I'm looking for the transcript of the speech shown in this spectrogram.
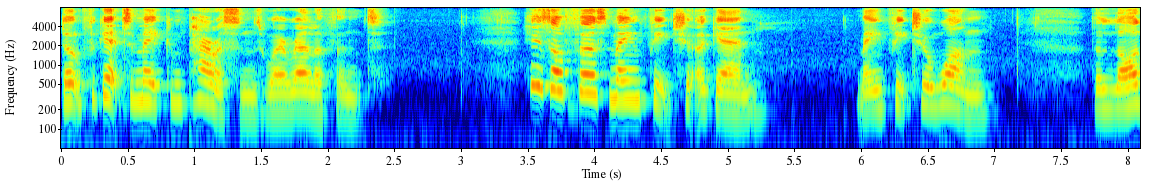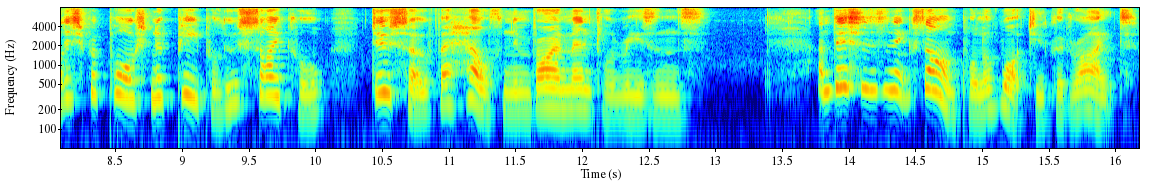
Don't forget to make comparisons where relevant. Here's our first main feature again. Main feature 1. The largest proportion of people who cycle do so for health and environmental reasons. And this is an example of what you could write.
